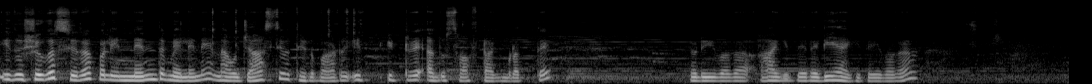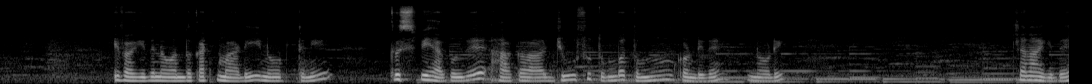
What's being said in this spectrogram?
ಇದು ಶುಗರ್ ಸಿರಪಲ್ಲಿ ನೆಂದ ಮೇಲೇ ನಾವು ಜಾಸ್ತಿ ಹೊತ್ತು ಇಡಬಾರ್ದು. ಇಟ್ ಇಟ್ಟರೆ ಅದು ಸಾಫ್ಟ್ ಆಗಿಬಿಡುತ್ತೆ. ನೋಡಿ ಇವಾಗ ಆಗಿದೆ ರೆಡಿ ಆಗಿದೆ ಇವಾಗ. ಇವಾಗ ಇದನ್ನು ಒಂದು ಕಟ್ ಮಾಡಿ ನೋಡ್ತೀನಿ. ಕ್ರಿಸ್ಪಿ ಆಗಿದೆ. ಆಗ ಜ್ಯೂಸು ತುಂಬ ತುಂಬಿಕೊಂಡಿದೆ. ನೋಡಿ. ಚೆನ್ನಾಗಿದೆ.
